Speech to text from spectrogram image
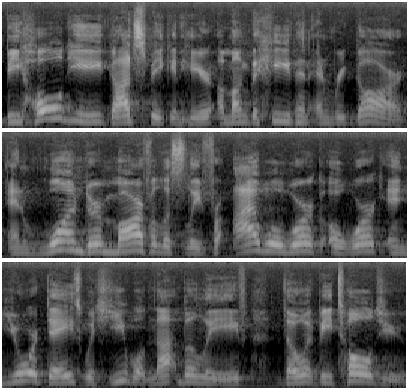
Behold ye, God speaking here, among the heathen, and regard and wonder marvelously, for I will work a work in your days which ye will not believe, though it be told you.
